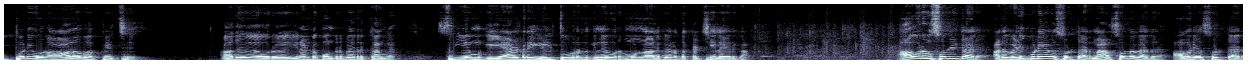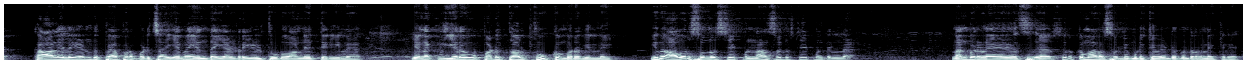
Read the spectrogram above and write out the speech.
இப்படி ஒரு ஆணவ பேச்சு. அது ஒரு இரண்டு மூன்று பேர் இருக்காங்க. சிஎம்க்கு ஏழரை இழுத்து விடுறதுக்குன்னே ஒரு மூணு நாலு பேர் அந்த கட்சியில் இருக்கான். அவரும் சொல்லிட்டார். அதை வெளிப்படையாக சொல்லிட்டார். நான் சொல்லலை அதை. அவரே சொல்லிட்டார். காலையில் எழுந்து பேப்பரை படித்தா எவன் எந்த ஏழரை இழுத்து விடுவான்னே தெரியல. எனக்கு இரவு படுத்தால் தூக்கம் வரவில்லை. இது அவர் சொன்ன ஸ்டேட்மெண்ட் நான் சொன்ன ஸ்டேட்மெண்ட் இல்லை. நண்பர்களே சு- சுருக்கமாக சொல்லி முடிக்க வேண்டும் என்று நினைக்கிறேன்.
